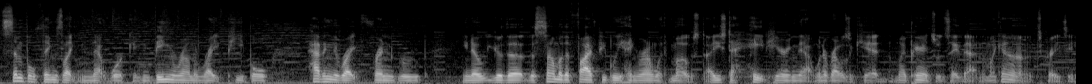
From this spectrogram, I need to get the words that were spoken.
Simple things like networking, being around the right people, having the right friend group. You know, you're the, the sum of the five people you hang around with most. I used to hate hearing that whenever I was a kid. My parents would say that, and I'm like, oh, it's crazy.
